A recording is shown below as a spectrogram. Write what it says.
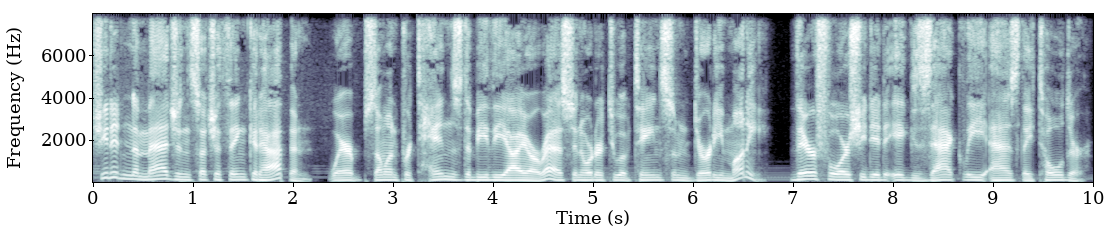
She didn't imagine such a thing could happen, where someone pretends to be the IRS in order to obtain some dirty money. Therefore, she did exactly as they told her.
